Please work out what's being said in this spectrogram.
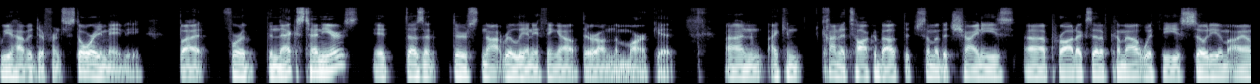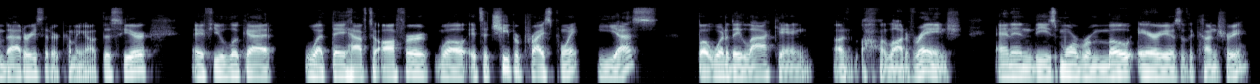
we have a different story maybe. But for the next 10 years, it doesn't, there's not really anything out there on the market. And I can kind of talk about the, some of the Chinese uh, products that have come out with the sodium ion batteries that are coming out this year. If you look at what they have to offer, well, it's a cheaper price point, yes, but what are they lacking? A, a lot of range. And in these more remote areas of the country,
